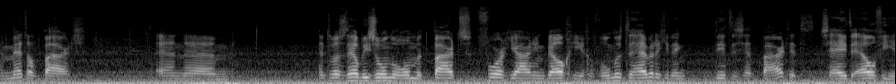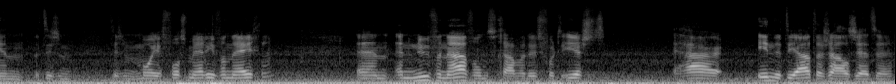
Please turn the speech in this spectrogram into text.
en met dat paard. En, ehm, en was het heel bijzonder om het paard vorig jaar in België gevonden te hebben. Dat je denkt, dit is het paard. Het, ze heet Elvie en het is een, het is een mooie vosmerrie van negen. En, en nu vanavond gaan we dus voor het eerst haar in de theaterzaal zetten.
